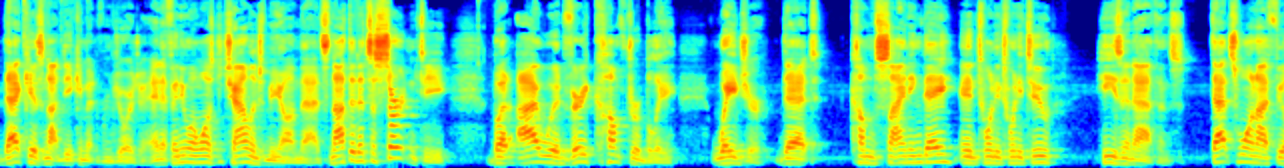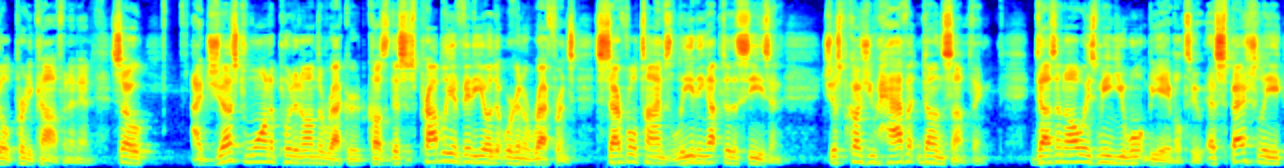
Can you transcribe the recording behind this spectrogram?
that kid's not decommitting from Georgia. And if anyone wants to challenge me on that, it's not that it's a certainty, but I would very comfortably wager that come signing day in 2022, he's in Athens. That's one I feel pretty confident in. So I just want to put it on the record because this is probably a video that we're going to reference several times leading up to the season. Just because you haven't done something doesn't always mean you won't be able to, especially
